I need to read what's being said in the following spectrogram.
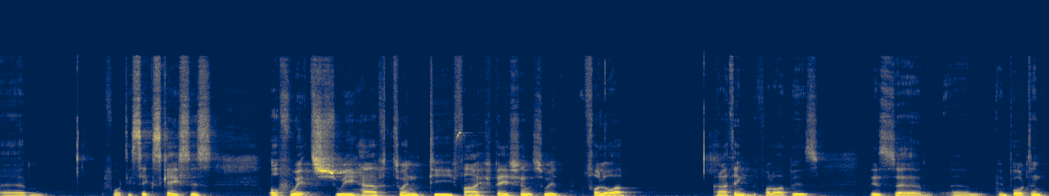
um, 46 cases, of which we have 25 patients with follow-up. And I think the follow-up is, is uh, um, important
